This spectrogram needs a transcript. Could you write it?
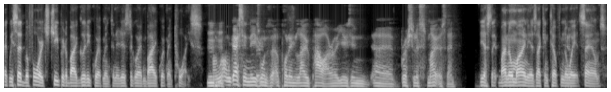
like we said before, it's cheaper to buy good equipment than it is to go ahead and buy equipment twice. I'm, Mhm. I'm guessing these ones that are pulling low power are using uh, brushless motors then. Yes, they, I know mine is. I can tell from the Yeah. way it sounds.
